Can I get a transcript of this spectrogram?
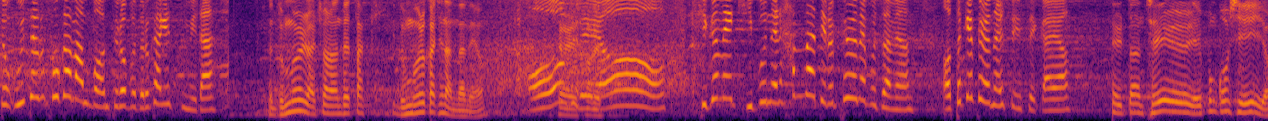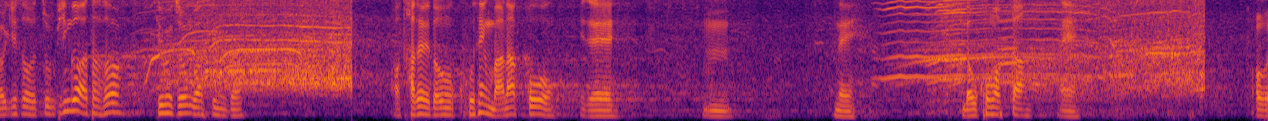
또 우승 소감 한번 들어보도록 하겠습니다. 눈물 날 줄 알았는데 딱 눈물까지는 안 나네요. 어, 네, 그래요. 지금의 기분을 한마디로 표현해보자면 어떻게 표현할 수 있을까요? 일단 제일 예쁜 꽃이 여기서 좀 핀 것 같아서 기분 좋은 것 같습니다. 어, 다들 너무 고생 많았고 이제 음, 네 너무 고맙다. 네. 어,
